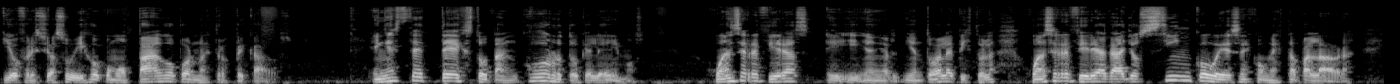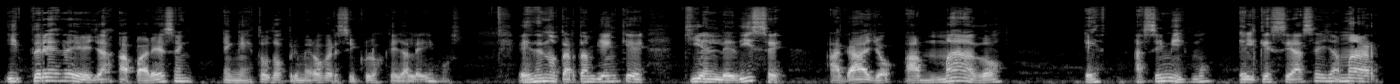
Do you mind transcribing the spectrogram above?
y ofreció a su Hijo como pago por nuestros pecados. En este texto tan corto que leímos, Juan se refiere, a, y, en, toda la epístola, Juan se refiere a Gallo cinco veces con esta palabra y tres de ellas aparecen en estos dos primeros versículos que ya leímos. Es de notar también que quien le dice a Gallo amado es asimismo el que se hace llamar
